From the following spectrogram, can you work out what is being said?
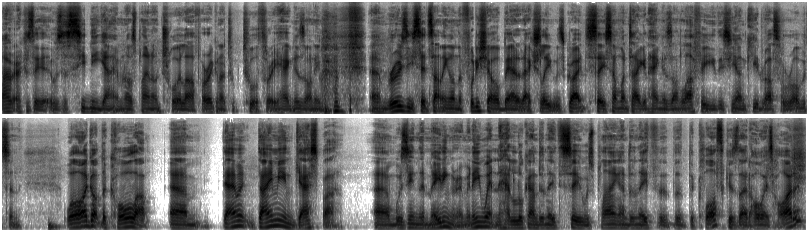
because it was a Sydney game and I was playing on Troy Luff. I reckon I took two or three hangers on him. um, Roosie said something on the footy show about it, actually. It was great to see someone taking hangers on Luffy, this young kid, Russell Robertson. Well, I got the call up. Um, Dam- Damien Gasper um, was in the meeting room and he went and had a look underneath to see who was playing underneath the, the, the cloth because they'd always hide it.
